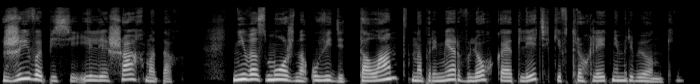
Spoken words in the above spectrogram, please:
живописи или шахматах. Невозможно увидеть талант, например, в легкой атлетике в трехлетнем ребенке.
